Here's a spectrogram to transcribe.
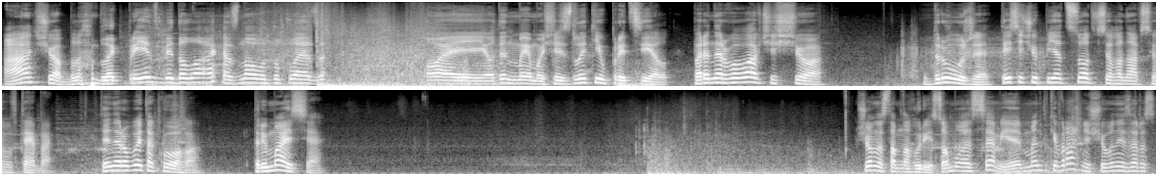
А, що, Бл- Black Prince, бідолаха, знову дуплет за. Ой, один мимо, щось злетів приціл. Перенервував чи що? Друже, 1500 всього-навсього в тебе. Ти не роби такого. Тримайся. Що в нас там на горі? Сому СМ. Я, в мене таке враження, що вони зараз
